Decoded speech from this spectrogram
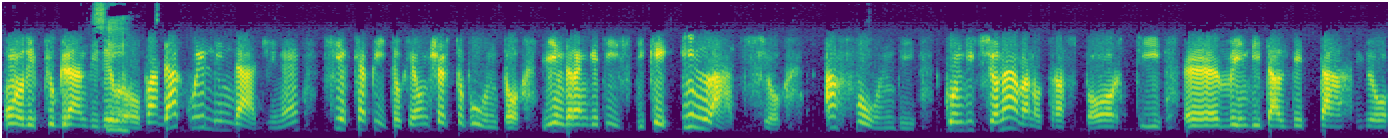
uno dei più grandi sì. d'Europa. Da quell'indagine indagine si è capito che a un certo punto gli indranghetisti che in Lazio a fondi condizionavano trasporti, eh, vendita al dettaglio,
